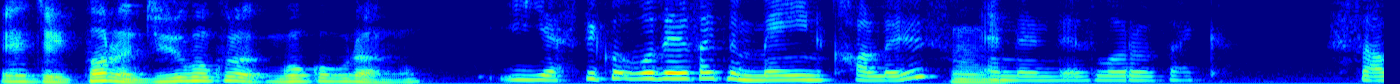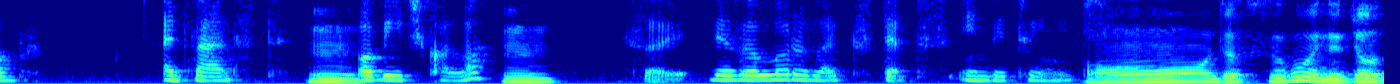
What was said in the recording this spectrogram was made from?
え、じゃあいっぱいあるね。15くらい、5個ぐらいあるの Yes, because well, there's like the main colors, Mm. and then there's a lot of like sub advanced うん。 of each color. うん。 So there's a lot of like steps in between each. ああ、じゃあすごいね。じゃあ、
